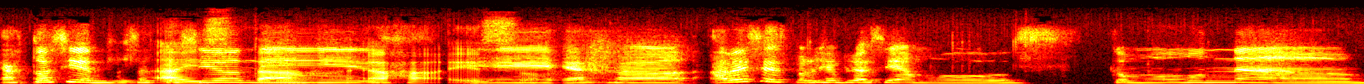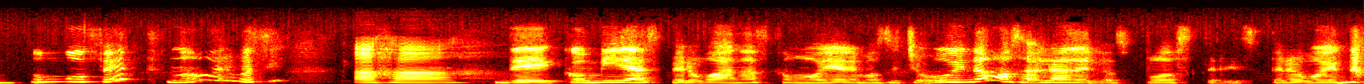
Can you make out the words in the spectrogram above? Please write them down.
Actuaciones, las Ahí está. actuaciones. Ajá, eso. eh, ajá. A veces, por ejemplo, hacíamos como una un buffet, ¿no? Algo así, Ajá. de comidas peruanas, como ya le hemos dicho. Uy, no vamos a hablar de los postres, pero bueno.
